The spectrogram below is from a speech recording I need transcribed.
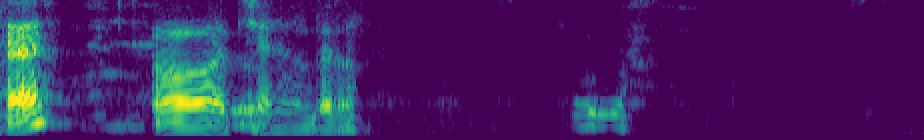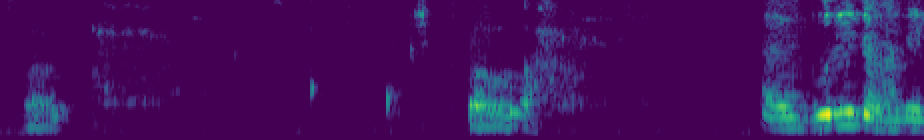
হ্যাঁ? ও আচ্ছা দাঁড়ান। গুড়িটা আমাদের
